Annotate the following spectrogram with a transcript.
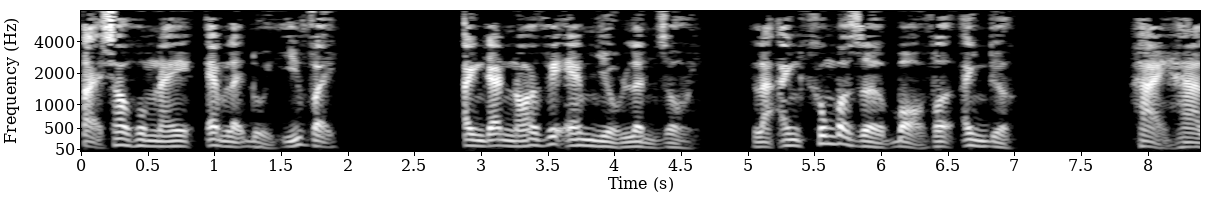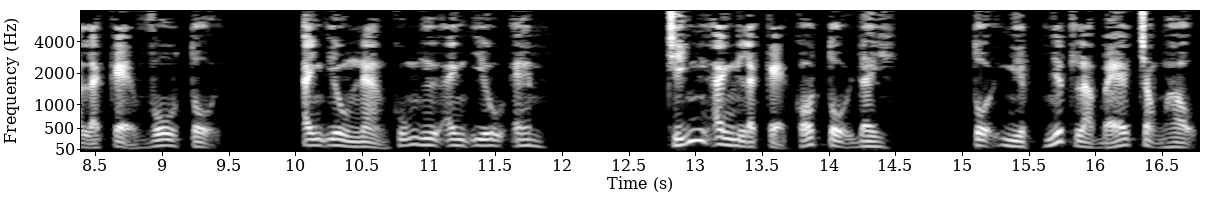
Tại sao hôm nay em lại đổi ý vậy? Anh đã nói với em nhiều lần rồi, là anh không bao giờ bỏ vợ anh được. Hải Hà là kẻ vô tội. Anh yêu nàng cũng như anh yêu em. Chính anh là kẻ có tội đây. Tội nghiệp nhất là bé Trọng Hậu.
